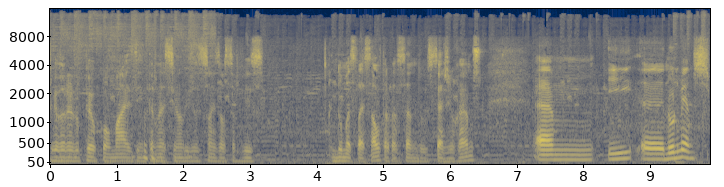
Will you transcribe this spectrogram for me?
jogador europeu com mais internacionalizações ao serviço de uma seleção, ultrapassando o Sérgio Ramos. Um, e uh, Nuno Mendes,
